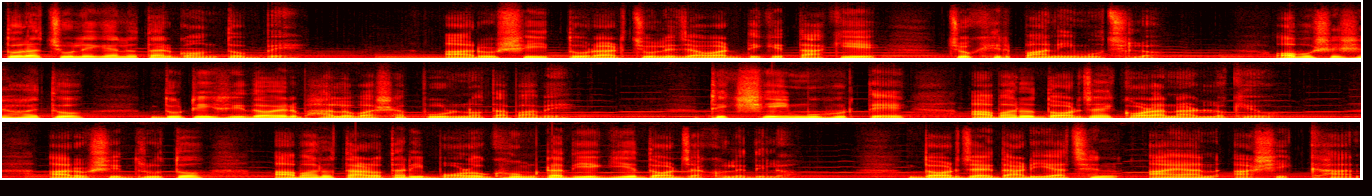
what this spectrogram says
তোরা চলে গেল তার গন্তব্যে। আরও সেই তোরার চলে যাওয়ার দিকে তাকিয়ে চোখের পানি মুছল। অবশেষে হয়তো দুটি হৃদয়ের ভালোবাসা পূর্ণতা পাবে। ঠিক সেই মুহূর্তে আবারও দরজায় কড়া নাড়ল কেউ। আরশি দ্রুত আবারও তাড়াতাড়ি বড় ঘোমটা দিয়ে গিয়ে দরজা খুলে দিল। দরজায় দাঁড়িয়ে আছেন আয়ান আশিক খান।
